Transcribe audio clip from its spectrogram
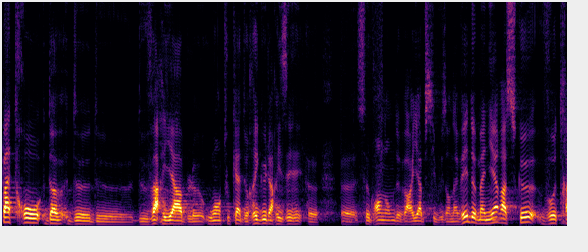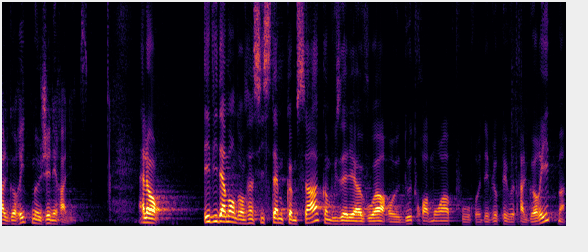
pas trop de, variables, ou en tout cas de régulariser euh, ce grand nombre de variables si vous en avez, de manière à ce que votre algorithme généralise. Alors, évidemment, dans un système comme ça, comme vous allez avoir 2-3 mois pour développer votre algorithme,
